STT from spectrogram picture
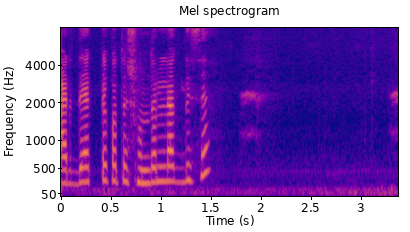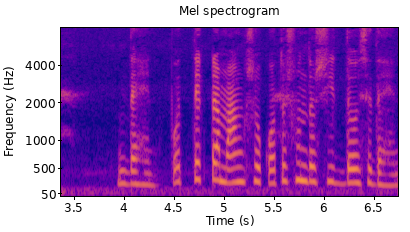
আর দেখতে কত সুন্দর লাগতেছে। দেখেন, প্রত্যেকটা মাংস কত সুন্দর সিদ্ধ হয়েছে, দেখেন।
